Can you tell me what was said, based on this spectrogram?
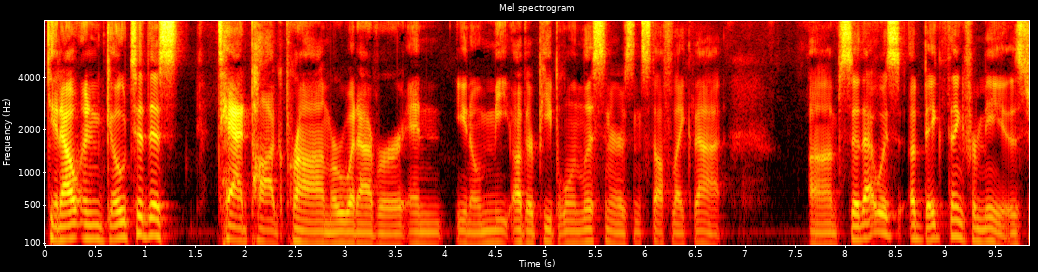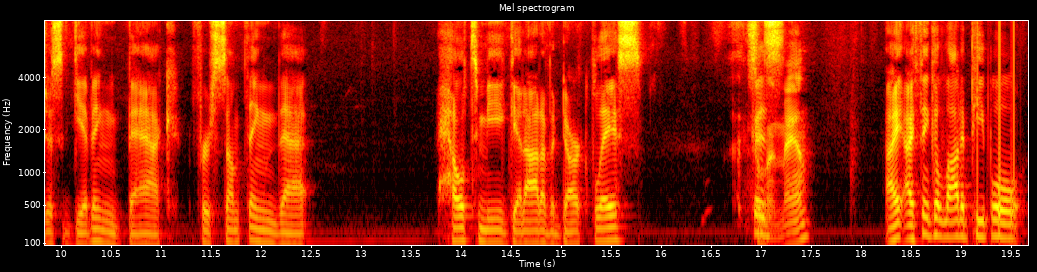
get out and go to this Tadpog prom or whatever and you know meet other people and listeners and stuff like that. Um, so that was a big thing for me is just giving back for something that helped me get out of a dark place. Excellent, man. I, I think a lot of people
